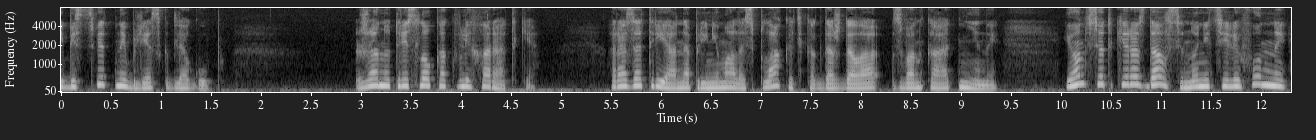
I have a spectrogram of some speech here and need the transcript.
и бесцветный блеск для губ. Жанну трясло, как в лихорадке. Раза три она принималась плакать, когда ждала звонка от Нины. И он все-таки раздался, но не телефонный,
